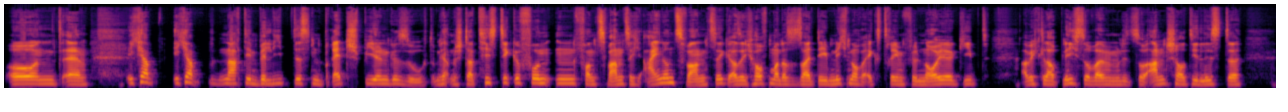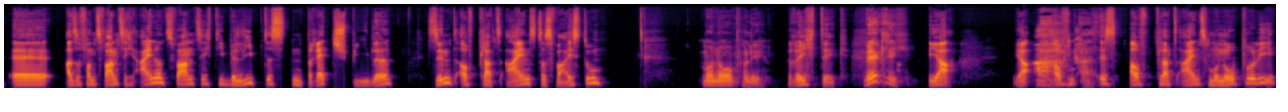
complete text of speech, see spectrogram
Und ähm, ich habe ich hab nach den beliebtesten Brettspielen gesucht und ich habe eine Statistik gefunden von 2021. Also ich hoffe mal, dass es seitdem nicht noch extrem viel neue gibt, aber ich glaube nicht so, weil wenn man jetzt so anschaut, die Liste, äh, also von 2021 die beliebtesten Brettspiele sind auf Platz 1, das weißt du? Monopoly. Richtig. Wirklich? Ja. Ja, Ach, auf, ist auf Platz 1 Monopoly.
